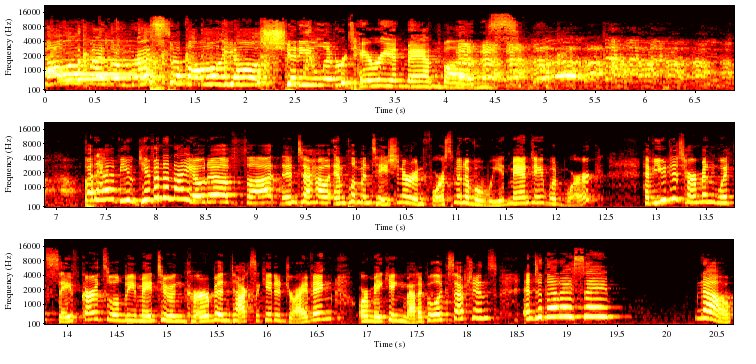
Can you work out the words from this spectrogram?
Followed by the rest of all y'all shitty libertarian man buns. But have you given an iota of thought into how implementation or enforcement of a weed mandate would work? Have you determined which safeguards will be made to curb intoxicated driving or making medical exceptions? And to that I say, no.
